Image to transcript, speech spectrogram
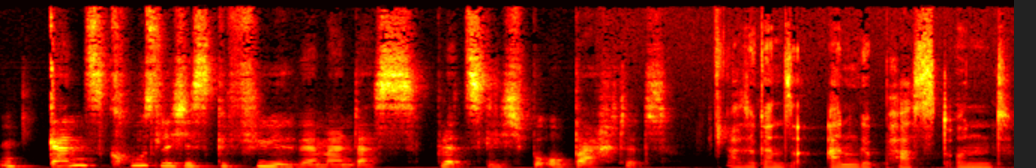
ein ganz gruseliges Gefühl, wenn man das plötzlich beobachtet. Also ganz angepasst und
